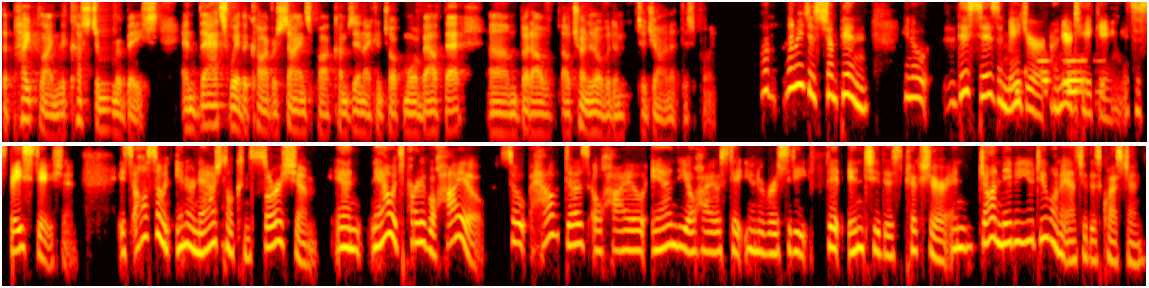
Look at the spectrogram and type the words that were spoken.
the pipeline the customer base. And that's where the carver science park comes in. I can talk more about that um, but i'll i'll turn it over to, to john at this point. Well let me just jump in. You know this is a major undertaking. It's a space station it's also an international consortium, and now it's part of Ohio. So, how does Ohio and the Ohio State University fit into this picture? And, John, maybe you do want to answer this question.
